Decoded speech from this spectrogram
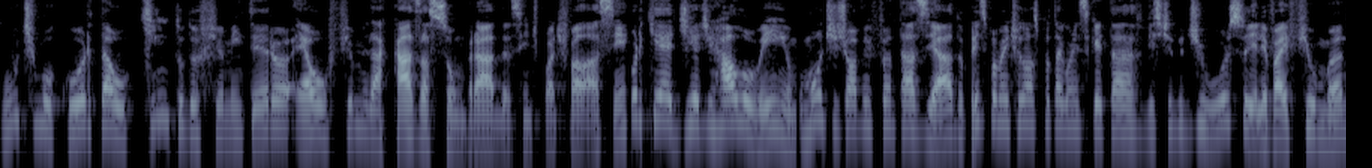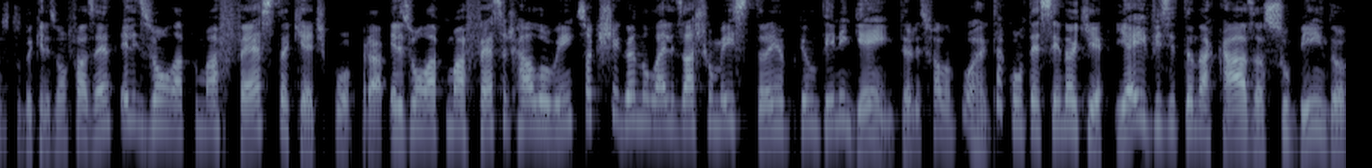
último curta, o quinto do filme inteiro, é o filme da Casa Assombrada, se a gente pode falar assim, porque é dia de Halloween, um monte de jovem fantasiado, principalmente o nosso protagonista que ele tá vestido de urso e ele vai filmando tudo que eles vão fazendo. Eles vão lá pra uma festa, que é tipo, pra... eles vão lá pra uma festa de Halloween, só que chegando lá eles acham meio estranho porque não tem ninguém. Então eles falam, porra, o que tá acontecendo aqui? E aí, visitando a casa, subindo,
